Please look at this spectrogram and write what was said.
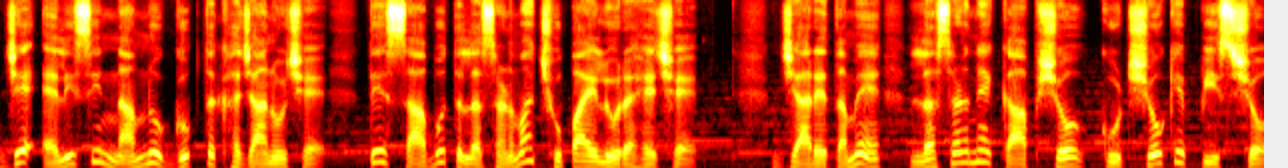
જે એલિસિન નામનું ગુપ્ત ખજાનું છે, તે સાબુત લસણમાં છુપાયેલું રહે છે. જ્યારે તમે લસણને કાપશો, કૂટશો કે પીસશો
